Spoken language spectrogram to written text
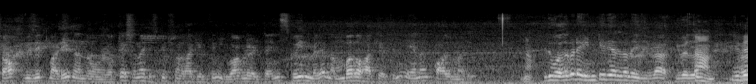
ಶಾಪ್ ವಿಸಿಟ್ ಮಾಡಿ ನಾನು ಲೊಕೇಶನ್ನ ಡಿಸ್ಕ್ರಿಪ್ಷನ್ ಹಾಕಿರ್ತೀನಿ. ಇವಾಗಲೂ ಹೇಳ್ತಾ ಇದ್ದೀನಿ. ಸ್ಕ್ರೀನ್ ಮೇಲೆ ನಂಬರು ಹಾಕಿರ್ತೀನಿ. ಏನೋ ಕಾಲ್ ಮಾಡಿ. ಇದು ಒಳಗಡೆ ಇಂಟೀರಿಯರ್ ಎಲ್ಲ ಇದೆಯಲ್ಲ? ಇವೆಲ್ಲ? ಇದೆ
